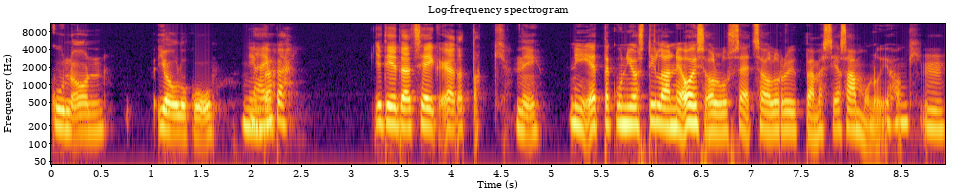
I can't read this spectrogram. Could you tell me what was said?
kun on joulukuu. niinpä. näinpä. Ja tietää, että se ei käytä takkia. Niin. Niin, että kun jos tilanne olisi ollut se, että se on ollut ryyppäämässä ja sammunut johonkin. Mm.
